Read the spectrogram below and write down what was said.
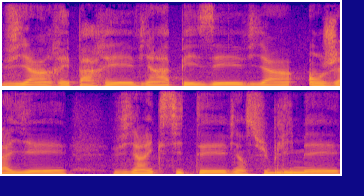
vient réparer, vient apaiser, vient enjailler, vient exciter, vient sublimer,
